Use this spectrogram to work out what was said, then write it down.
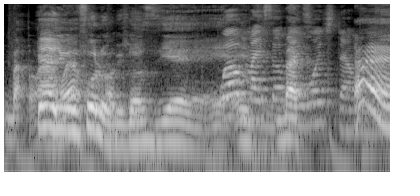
But, Yeah, ah, you well, will follow okay. because yeah. Well, it- myself, but- I watched that. one. Eh,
